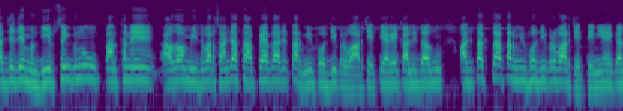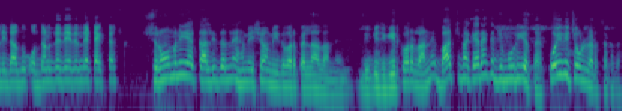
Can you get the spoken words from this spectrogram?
ਅੱਜ ਜੇ ਮਨਦੀਪ ਸਿੰਘ ਨੂੰ ਪੰਥ ਨੇ ਆਪਦਾ ਉਮੀਦਵਾਰ ਸਾਂਝਾ ਥਾਪਿਆ ਤਾਂ ਅੱਜ ਧਰਮੀ ਫੌਜੀ ਪਰਿਵਾਰ ਚੇਤੇ ਆ ਗਏ ਅਕਾਲੀ ਦਲ ਨੂੰ। ਅੱਜ ਤੱਕ ਤਾਂ ਧਰਮੀ ਫੌਜੀ ਪਰਿਵਾਰ ਚੇਤੇ ਨਹੀਂ ਆਏ ਅਕਾਲੀ ਦਲ ਨੂੰ। ਉਦਣ ਦੇ ਦੇ ਦਿੰਦੇ ਟਿਕਟ। ਸ਼੍ਰੋਮਣੀ ਅਕਾਲੀ ਦਲ ਨੇ ਹਮੇਸ਼ਾ ਉਮੀਦਵਾਰ ਪਹਿਲਾਂ ਐਲਾਨੇ ਨੇ। ਬੀਬੀ ਜਗੀਰ ਕੌਰ ਐਲਾਨੇ ਬਾਅਦ ਚ ਮੈਂ ਕਹਿ ਰਿਹਾ ਕਿ ਜਮਹੂਰੀਅਤ ਹੈ। ਕੋਈ ਵੀ ਚੋਣ ਲੜ ਸਕਦਾ।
